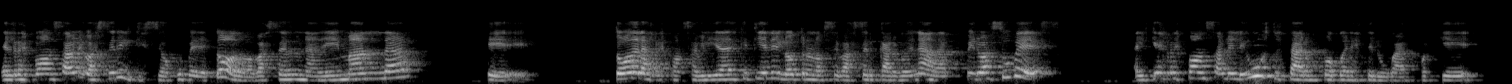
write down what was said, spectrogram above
el responsable va a ser el que se ocupe de todo, va a ser de una demanda, eh, todas las responsabilidades que tiene, el otro no se va a hacer cargo de nada, pero a su vez, al que es responsable le gusta estar un poco en este lugar, porque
